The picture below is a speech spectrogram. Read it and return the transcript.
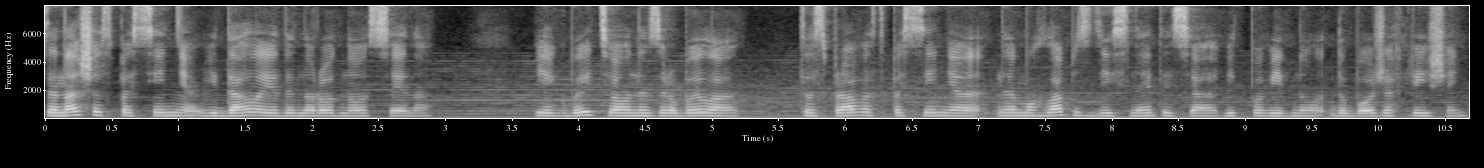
За наше спасіння віддала єдинородного сина. Якби цього не зробила, то справа спасіння не могла б здійснитися відповідно до Божих рішень,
